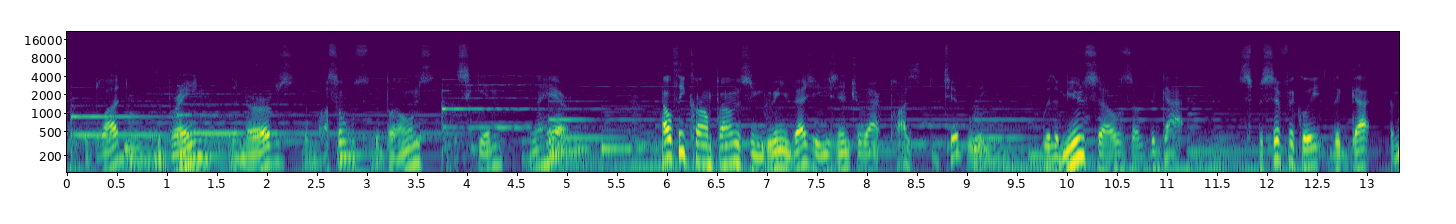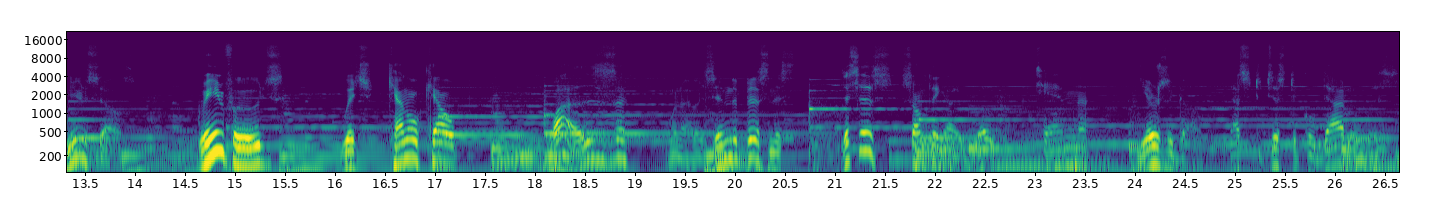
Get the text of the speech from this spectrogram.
the blood, the brain, the nerves, the muscles, the bones, the skin, and the hair. Healthy compounds in green veggies interact positively with immune cells of the gut, specifically the gut immune cells. Green foods, which kennel kelp was when I was in the business, this is something I wrote 10 years ago. That statistical data was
